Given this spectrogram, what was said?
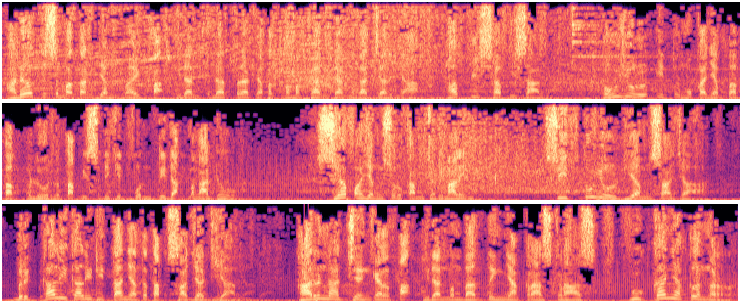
Pada kesempatan yang baik Pak Diran benar-benar dapat memegang dan mengajarnya habis-habisan. Tuyul itu mukanya babak belur tetapi sedikit pun tidak mengadu. Siapa yang suruh kamu jadi maling? Si tuyul diam saja. Berkali-kali ditanya tetap saja diam. Karena jengkel Pak Diran membantingnya keras-keras, bukannya kelenger.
